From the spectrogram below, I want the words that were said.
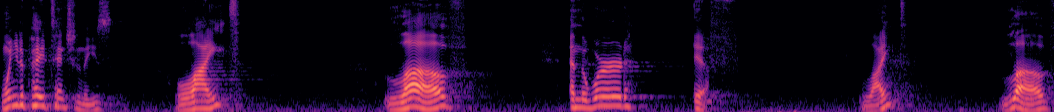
I want you to pay attention to these light, love, and the word if. Light, love,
